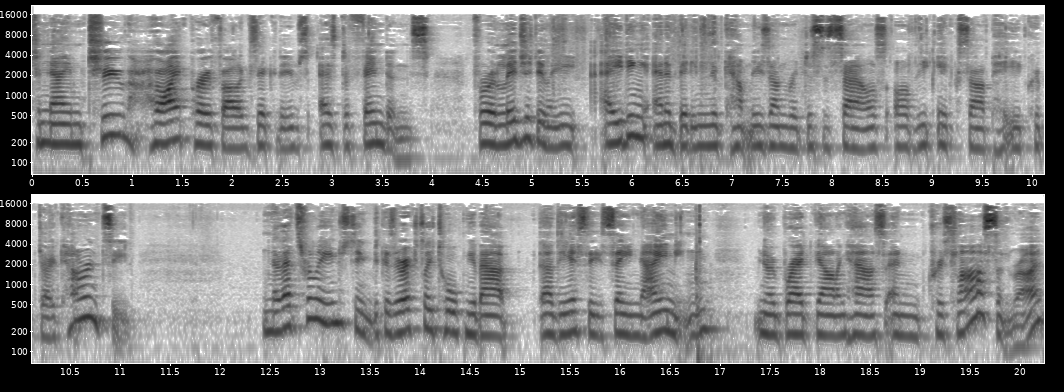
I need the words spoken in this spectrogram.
to name two high profile executives as defendants for allegedly aiding and abetting the company's unregistered sales of the XRP cryptocurrency. Now, that's really interesting because they're actually talking about uh, the SEC naming, you know, Brad Garlinghouse and Chris Larsen, right?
